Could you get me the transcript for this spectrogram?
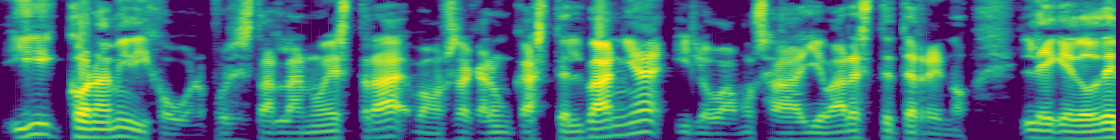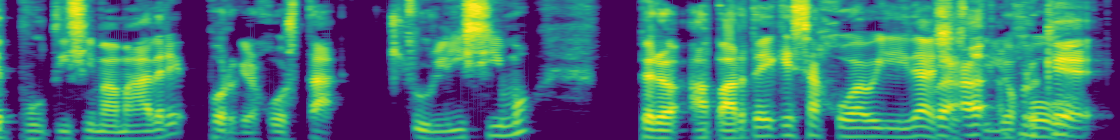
y Konami dijo, bueno, pues esta es la nuestra, vamos a sacar un Castlevania y lo vamos a llevar a este terreno. Le quedó de putísima madre, porque el juego está chulísimo, pero aparte de que esa jugabilidad, ese Ah, estilo de juego... Porque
